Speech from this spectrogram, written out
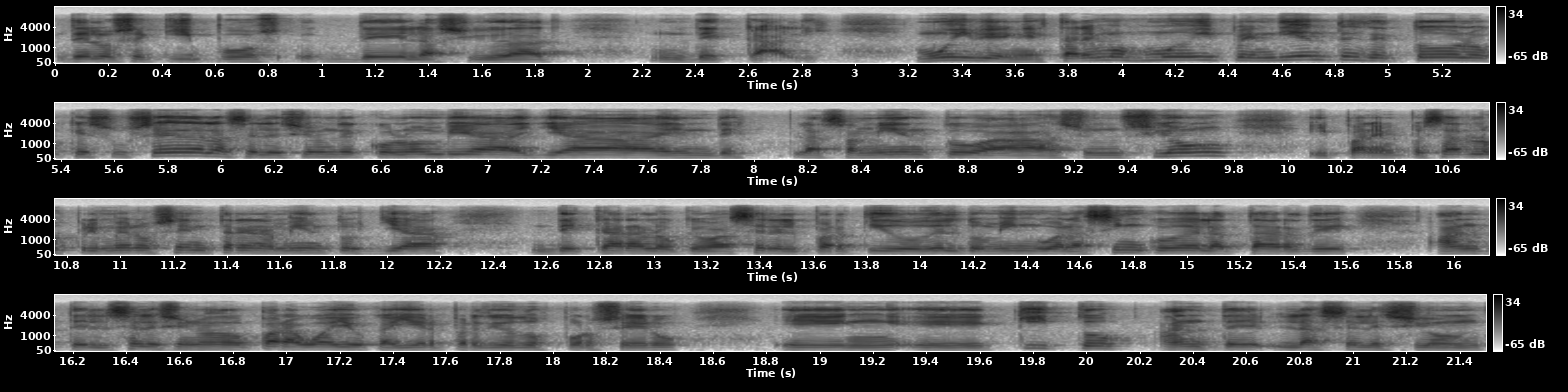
de los equipos de la ciudad de Cali. Muy bien, estaremos muy pendientes de todo lo que suceda. La selección de Colombia ya en desplazamiento a Asunción y para empezar los primeros entrenamientos ya de cara a lo que va a ser el partido del domingo a las 5 de la tarde ante el seleccionado paraguayo que ayer perdió 2 por 0 en eh, Quito ante la selección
